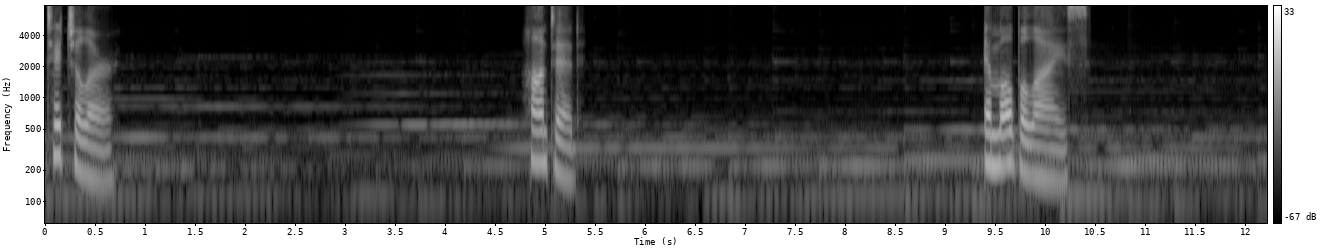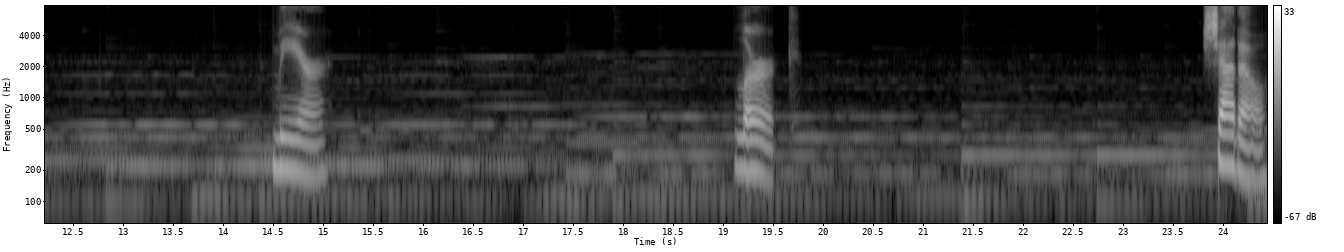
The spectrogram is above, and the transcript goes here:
Titular. Haunted. Immobilize. Mere Lurk. Shadow.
